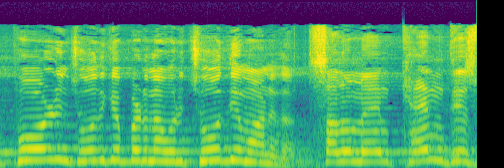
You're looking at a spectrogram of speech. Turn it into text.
എപ്പോഴും ചോദിക്കപ്പെടുന്ന ഒരു ചോദ്യമാണിത് Son of man, can these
